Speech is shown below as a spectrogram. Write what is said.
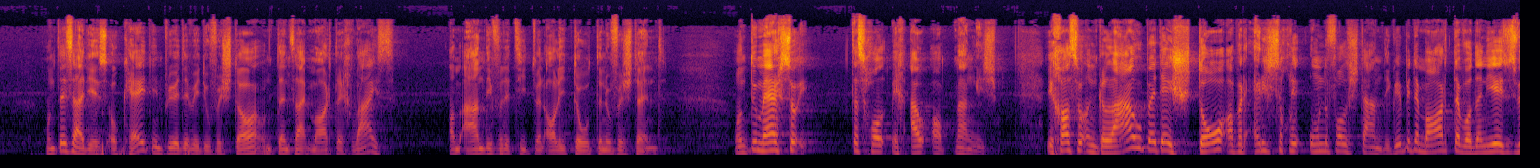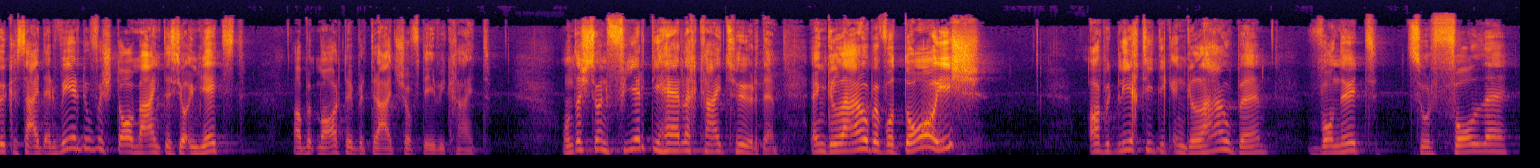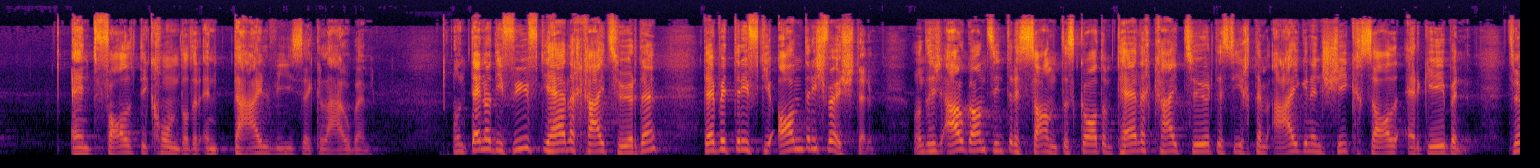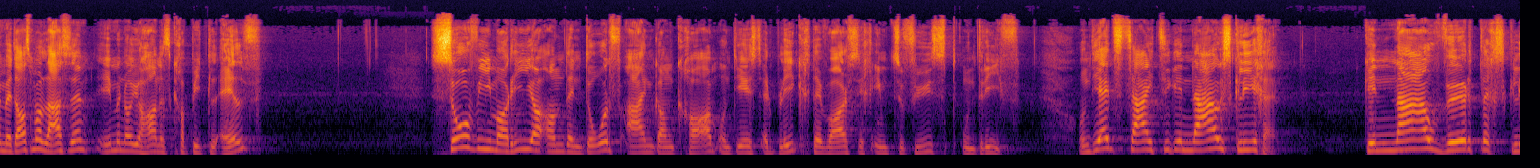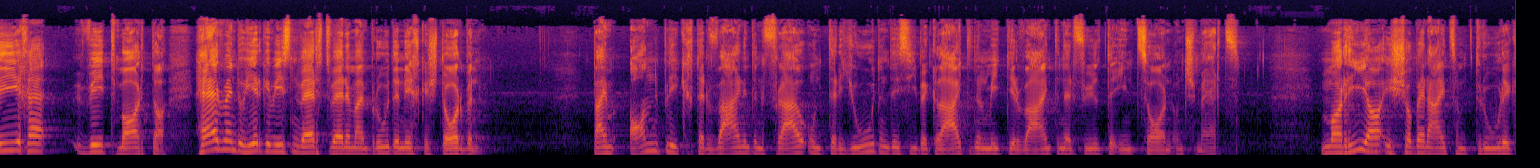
Und dann sagt Jesus, okay, dein Bruder wird auferstehen. Und dann sagt Martha, ich weiß, am Ende der Zeit, wenn alle Toten auferstehen. Und du merkst so, das holt mich auch ab manchmal. Ich habe so einen Glauben, der ist da, aber er ist so ein bisschen unvollständig. Wie bei der Martha, wo dann Jesus wirklich sagt, er wird auferstehen, meint es ja im Jetzt. Aber Martha überträgt schon auf die Ewigkeit. Und das ist so eine vierte Herrlichkeitshürde. Ein Glaube, der da ist, aber gleichzeitig ein Glaube, der nicht zur vollen Entfaltung kommt oder ein teilweise Glauben. Und dann noch die fünfte Herrlichkeitshürde, der betrifft die andere Schwester. Und es ist auch ganz interessant, es geht um die Herrlichkeitshürde, sich dem eigenen Schicksal ergeben. Jetzt müssen wir das mal lesen, immer noch Johannes Kapitel 11. So wie Maria an den Dorfeingang kam und Jesus erblickte, warf sich ihm zu Füßen und rief. Und jetzt zeigt sie genau das Gleiche. Genau wörtlich das Gleiche wie Martha. Herr, wenn du hier gewesen wärst, wäre mein Bruder nicht gestorben. Beim Anblick der weinenden Frau und der Juden, die sie begleiteten und mit ihr weinten, erfüllte ihn Zorn und Schmerz. Maria ist schon bereits am Trauern.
